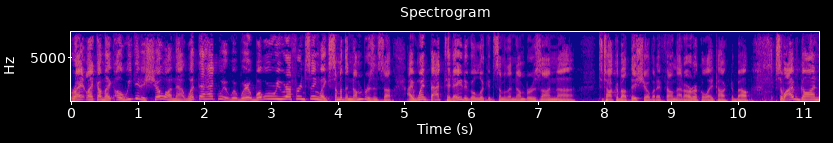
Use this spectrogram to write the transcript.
right? Like I'm like, oh, we did a show on that. What the heck? Where, where, what were we referencing? Like some of the numbers and stuff. I went back today to go look at some of the numbers on uh, to talk about this show, but I found that article I talked about. So I've gone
